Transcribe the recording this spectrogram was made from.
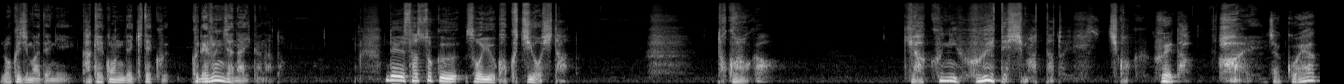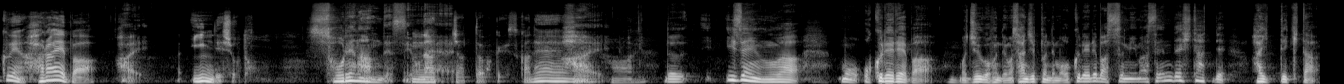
6時までに駆け込んできてくくれるんじゃないかなと。で、早速そういう告知をした。ところが、逆に増えてしまったという。遅刻。増えた。はい。じゃあ500円払えばはい。いいんでしょうと。それなんですよね。なっちゃったわけですかね。はいはい。で以前はもう遅れれば、もう15分でも30分でも遅れればすみませんでしたって入ってきた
